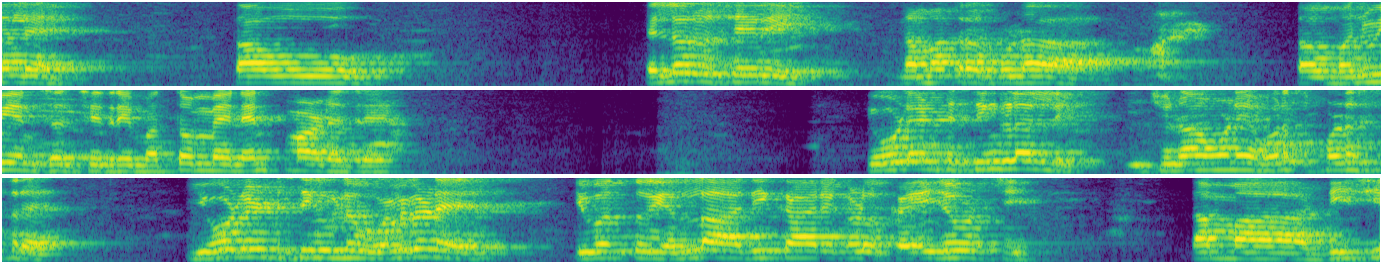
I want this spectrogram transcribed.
ಮೇಲೆ ತಾವು ಎಲ್ಲರೂ ಸೇರಿ ನಮ್ಮ ಹತ್ರ ಕೂಡ ತಾವು ಮನವಿಯನ್ನು ಸಲ್ಲಿಸಿದ್ರಿ ಮತ್ತೊಮ್ಮೆ ನೆನ್ಪು ಮಾಡಿದ್ರಿ. ಏಳೆಂಟು ತಿಂಗಳಲ್ಲಿ ಈ ಚುನಾವಣೆ ಹೊರತುಪಡಿಸಿದ್ರೆ, ಏಳೆಂಟು ತಿಂಗಳ ಒಳಗಡೆ ಇವತ್ತು ಎಲ್ಲ ಅಧಿಕಾರಿಗಳು ಕೈ ಜೋಡಿಸಿ ನಮ್ಮ ಡಿ ಸಿ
